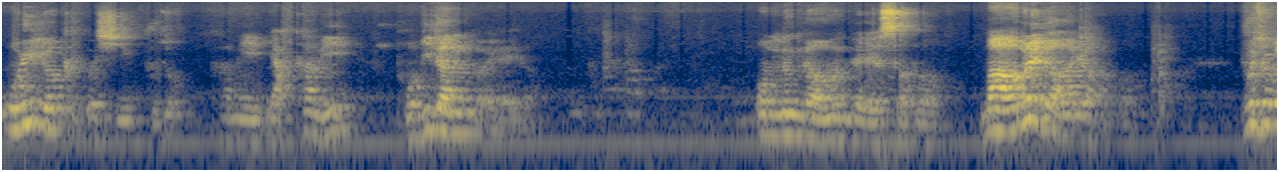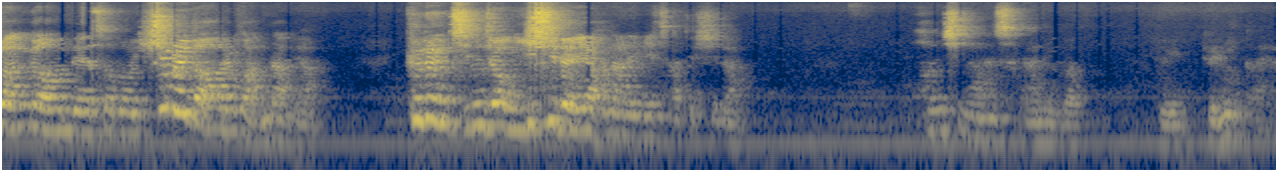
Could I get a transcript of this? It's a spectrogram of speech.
오히려 그것이 부족함이 약함이 복이라는 거예요. 없는 가운데에서도 마음을 다하려 하고 부족한 가운데에서도 힘을 다하려고 한다면 그는 진정 이 시대에 하나님이 찾으시는 헌신하는 사람인 되니까요.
